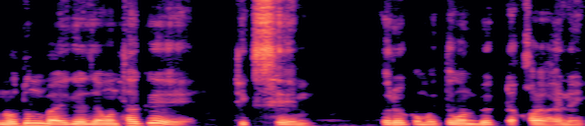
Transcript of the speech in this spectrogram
নতুন বাইকে যেমন থাকে, ঠিক সেম এরকম তেমন ব্রেকটা ক্ষয় হয় নাই।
